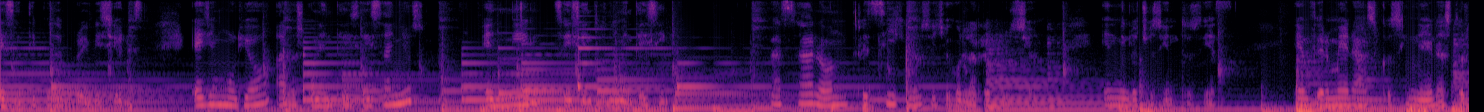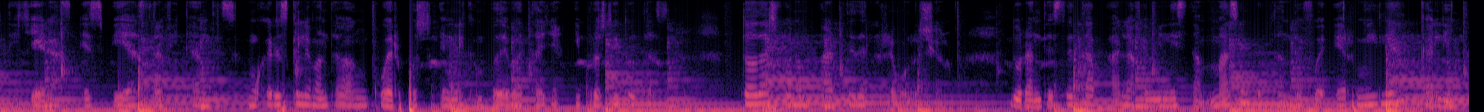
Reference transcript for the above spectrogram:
ese tipo de prohibiciones. Ella murió a los 46 años en 1695. Pasaron tres siglos y llegó la revolución en 1810 enfermeras, cocineras, tortilleras, espías, traficantes, mujeres que levantaban cuerpos en el campo de batalla y prostitutas, todas fueron parte de la revolución. Durante esta etapa, la feminista más importante fue Hermilia Galindo,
